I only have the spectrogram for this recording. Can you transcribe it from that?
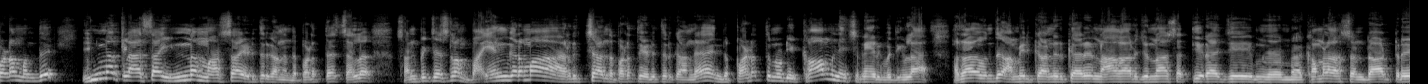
படம் வந்து இன்னும் கிளாஸாக இன்னும் மாஸாக எடுத்திருக்காங்க இந்த படத்தை. சில சன் பிக்சர்ஸ்லாம் பயங்கரமாக ரிச்சாக அந்த படத்தை எடுத்திருக்காங்க. இந்த படத்தினுடைய காம்பினேஷனே இருக்குது பார்த்தீங்களா? அதாவது வந்து அமீர் கான் இருக்கார் நாகார்ஜுனா சத்யராஜ் கமலஹாசன் டாக்டரு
